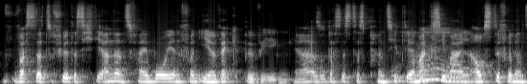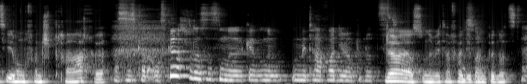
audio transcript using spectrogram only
was dazu führt, dass sich die anderen zwei Bojen von ihr wegbewegen. Ja, also das ist das Prinzip der Mhm. maximalen Ausdifferenzierung von Sprache. Hast du das gerade ausgedacht oder ist das eine, so eine Metapher, die man benutzt? Ja, ja, so eine Metapher, die so. man benutzt. Ja,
